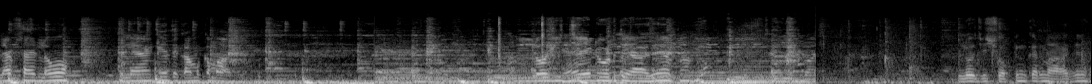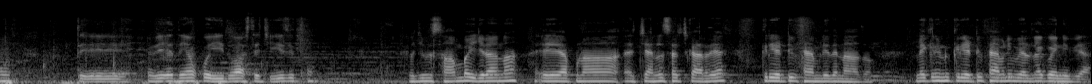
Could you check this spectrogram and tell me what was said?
ਲੈਫਟ ਸਾਈਡ ਲਵੋ ਤੇ ਲੈ ਕੇ ਤੇ ਕੰਮ ਕਮਾ ਲੋ ਜੀ ਜੇ ਰੋਡ ਤੇ ਆ ਗਏ ਆਪਾਂ। ਲੋ ਜੀ ਸ਼ਾਪਿੰਗ ਕਰਨ ਆ ਗਏ ਹੁਣ ਤੇ ਵੇਖਦੇ ਆ ਕੋਈ ਈਦ ਵਾਸਤੇ ਚੀਜ਼ ਇੱਥੋਂ। ਲੋ ਜੀ ਵਸਾਮ ਭਾਈ ਜਿਹੜਾ ਨਾ ਇਹ ਆਪਣਾ ਚੈਨਲ ਸਰਚ ਕਰ ਰਿਹਾ ਕ੍ਰੀਏਟਿਵ ਫੈਮਿਲੀ ਦੇ ਨਾਂ ਤੋਂ। ਲੇਕਿਨ ਇਹਨੂੰ ਕ੍ਰੀਏਟਿਵ ਫੈਮਿਲੀ ਮਿਲਦਾ ਕੋਈ ਨਹੀਂ ਪਿਆ।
